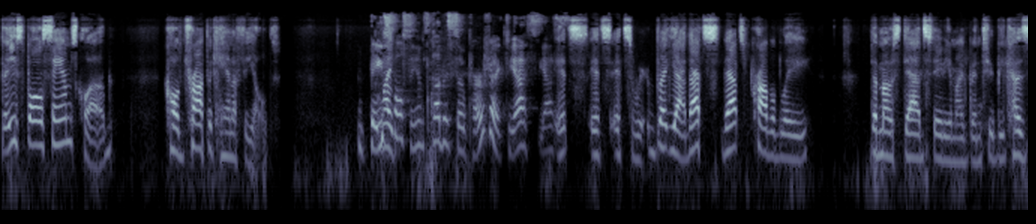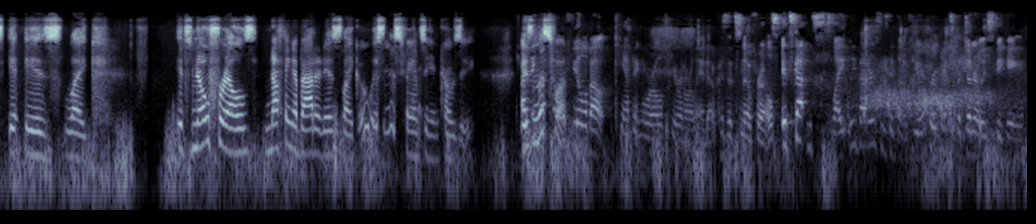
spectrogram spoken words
baseball Sam's Club called Tropicana Field. Baseball Sam's Club is so perfect. Yes, yes. It's it's it's weird, but yeah, that's that's probably the most dad stadium I've been to because it is like it's no frills. Nothing about it is like, oh, isn't this fancy and cozy? Isn't think this that's how I fun? feel about Camping World here in Orlando because it's no frills. It's gotten slightly better since they've done a few improvements, but generally speaking,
